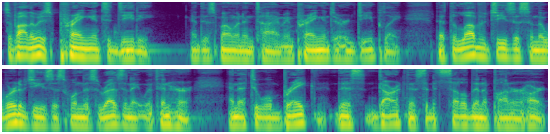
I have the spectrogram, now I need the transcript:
So, Father, we're just praying into Dee Dee at this moment in time and praying into her deeply that the love of Jesus and the word of Jesus will just resonate within her and that it will break this darkness that has settled in upon her heart.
